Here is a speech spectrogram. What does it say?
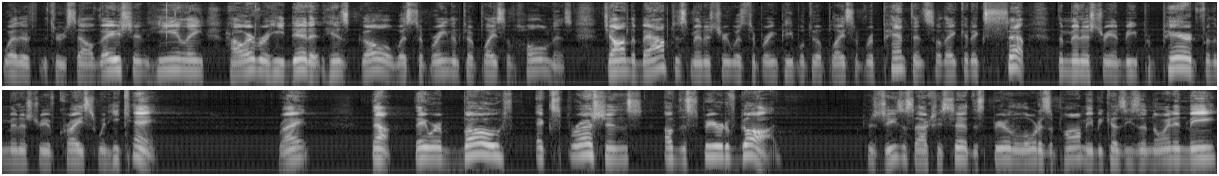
whether through salvation, healing, however he did it. His goal was to bring them to a place of wholeness. John the Baptist ministry was to bring people to a place of repentance so they could accept the ministry and be prepared for the ministry of Christ when he came right? Now, they were both expressions of the Spirit of God. Because Jesus actually said, The Spirit of the Lord is upon me because He's anointed me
